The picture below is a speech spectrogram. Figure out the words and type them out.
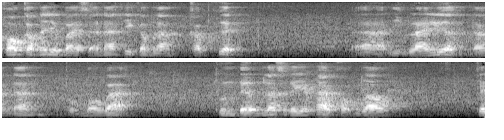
คล้องกับนโยบายสาธารณะที่กำลังขับเคลื่อนออีกหลายเรื่อง ดังนั้นผมมองว่าทุนเดิมและศักยภาพของเราจะ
